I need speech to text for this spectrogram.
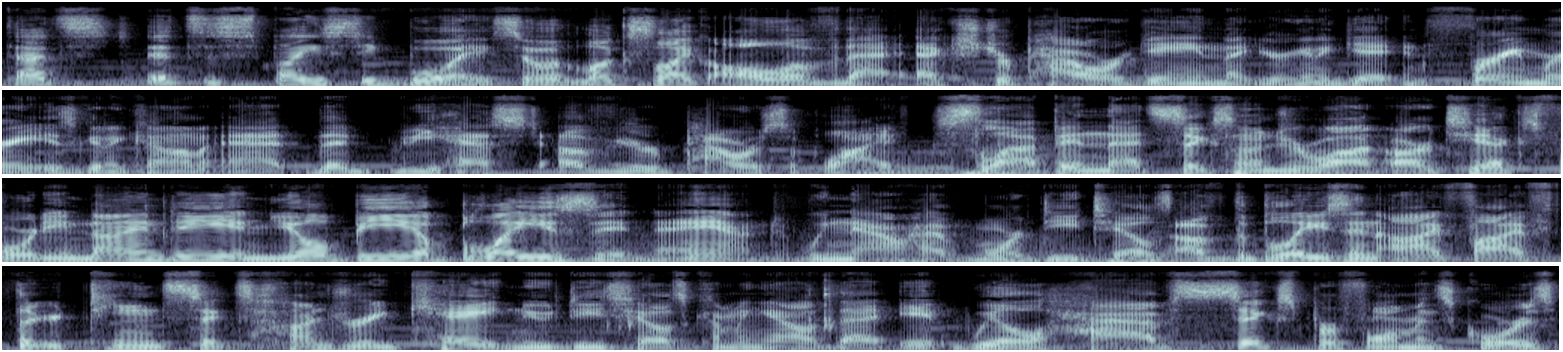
That's it's a spicy boy. So it looks like all of that extra power gain that you're going to get in frame rate is going to come at the behest of your power supply. Slap in that 600 watt RTX 4090 and you'll be a blazing. And we now have more details of the Blazin i5 13600K. New details coming out that it will have six performance cores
